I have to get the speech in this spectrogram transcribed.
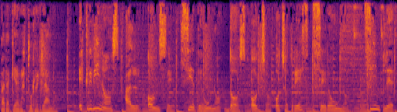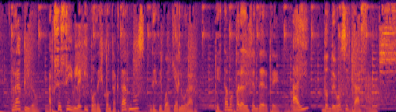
para que hagas tu reclamo. Escribinos al 11 71 28 8301. Simple, rápido, accesible y podés contactarnos desde cualquier lugar. Estamos para defenderte, ahí donde vos estás.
